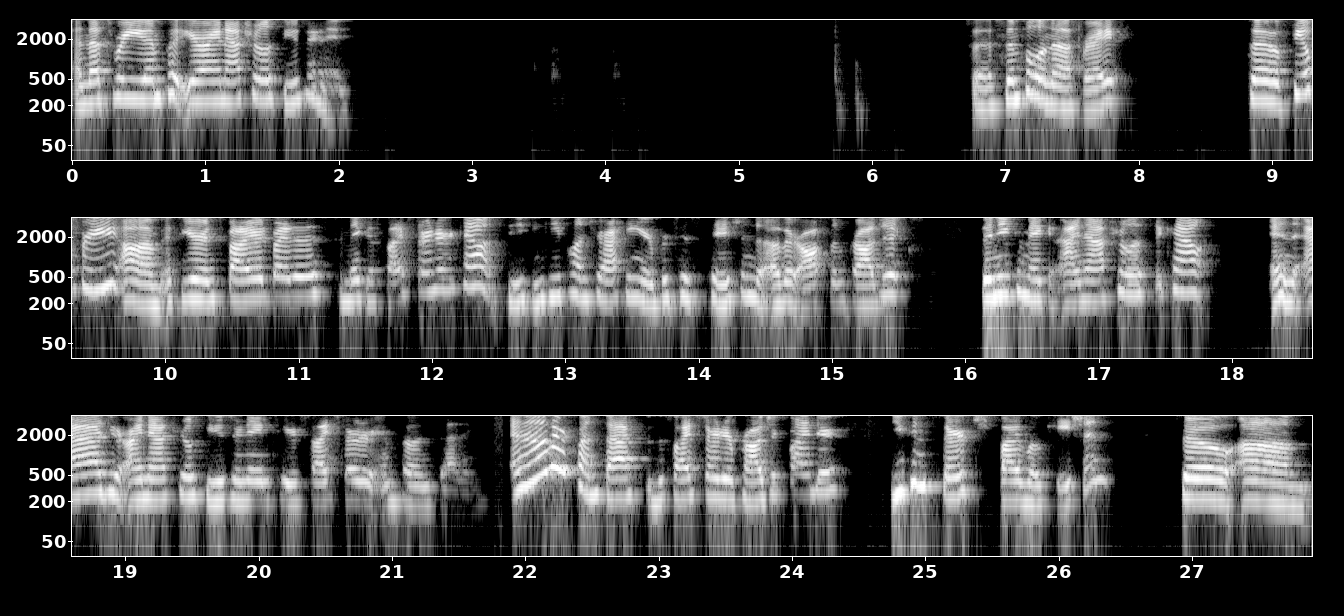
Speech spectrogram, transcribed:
And that's where you input your iNaturalist username. So simple enough, right? So feel free, um, if you're inspired by this, to make a SciStarter account so you can keep on tracking your participation to other awesome projects. Then you can make an iNaturalist account and add your iNaturalist username to your SciStarter info and settings. And another fun fact with the SciStarter project finder, you can search by location. So um,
